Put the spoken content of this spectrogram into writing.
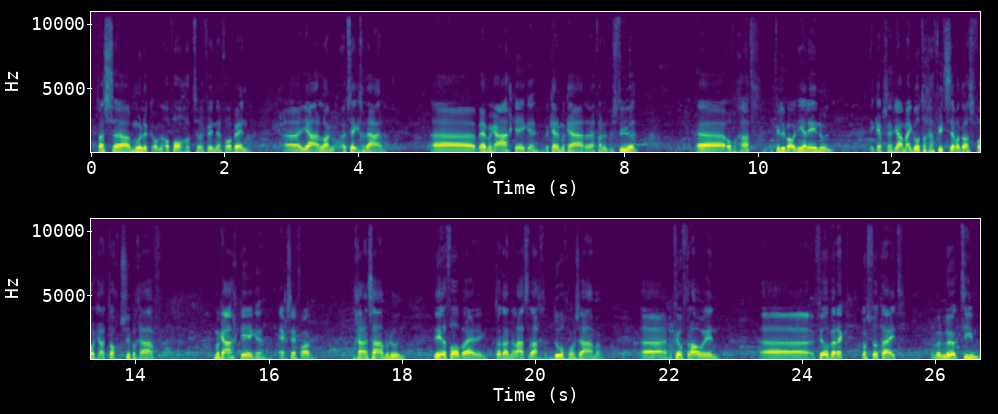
Het was uh, moeilijk om een opvolger te vinden voor Ben. jarenlang uitstekend gedaan. we hebben elkaar aangekeken. We kennen elkaar van het bestuur. over gehad. Philip wou het niet alleen doen. Ik heb gezegd, ja, maar ik wil toch gaan fietsen, want dat was vorig jaar toch super gaaf elkaar gekeken. Echt gezegd van, we gaan het samen doen. De hele voorbereiding tot aan de laatste dag doen we gewoon samen. Daar uh, heb ik veel vertrouwen in. Uh, veel werk, kost veel tijd. We hebben een leuk team.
